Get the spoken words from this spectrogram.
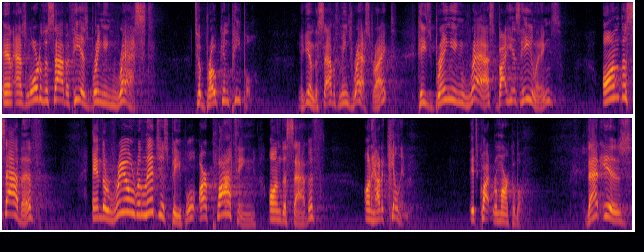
and as Lord of the Sabbath, he is bringing rest to broken people. Again, the Sabbath means rest, right? He's bringing rest by his healings on the Sabbath, and the real religious people are plotting on the Sabbath on how to kill him. It's quite remarkable. That is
